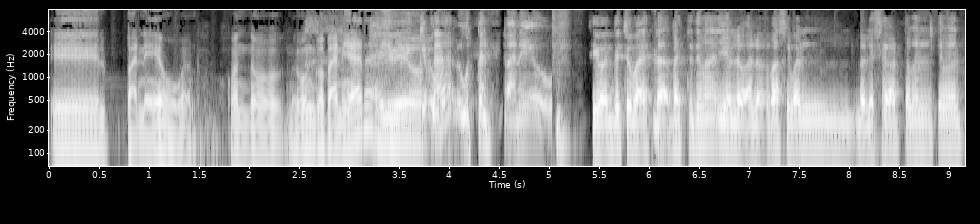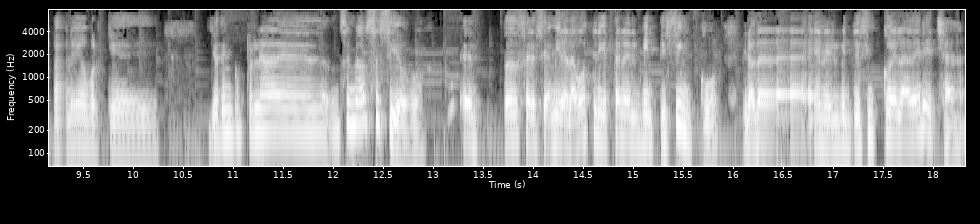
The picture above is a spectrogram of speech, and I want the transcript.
es el paneo, weón. Cuando me pongo a panear, ahí veo. Es que me, ah, me gusta el paneo. Sí, bueno, de hecho, para, esta, para este tema, yo lo, a lo paso igual lo leseo harto con el tema del paneo porque yo tengo un problema de. Soy medio obsesivo. Entonces decía, mira, la voz tiene que estar en el 25 y la otra en el 25 de la derecha,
